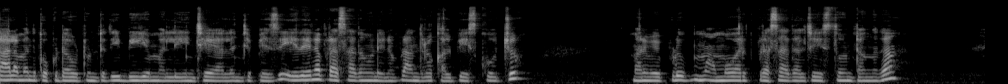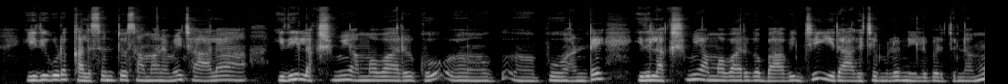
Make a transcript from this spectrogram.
చాలామందికి ఒక డౌట్ ఉంటుంది బియ్యం మళ్ళీ ఏం చేయాలని చెప్పేసి. ఏదైనా ప్రసాదం వండినప్పుడు అందులో కలిపేసుకోవచ్చు. మనం ఎప్పుడు అమ్మవారికి ప్రసాదాలు చేస్తూ ఉంటాం కదా. ఇది కూడా కలశంతో సమానమే. చాలా ఇది లక్ష్మీ అమ్మవారుకు పూ అంటే ఇది లక్ష్మీ అమ్మవారుగా భావించి ఈ రాగి చెంబులో నీళ్ళు పెడుతున్నాము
